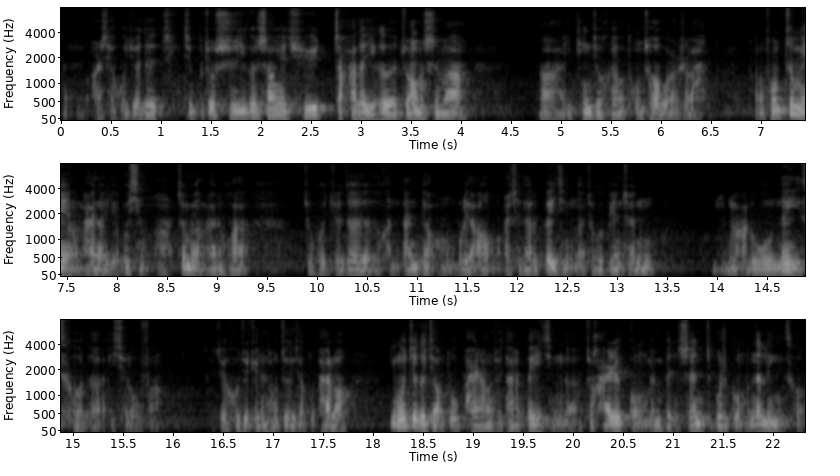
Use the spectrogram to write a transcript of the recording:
呃，而且会觉得这不就是一个商业区扎的一个装饰吗？啊，一听就很有铜臭味，是吧？然后从正面仰拍呢也不行啊，正面仰拍的话。就会觉得很单调、很无聊，而且它的背景呢就会变成马路内侧的一些楼房，最后就决定从这个角度拍了。因为这个角度拍上去，它的背景呢就还是拱门本身，只不过是拱门的另一侧。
